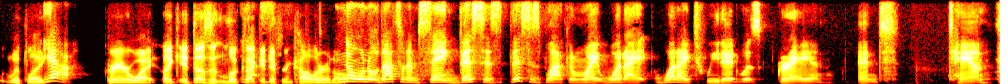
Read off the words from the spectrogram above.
with like yeah. gray or white. Like it doesn't look like a different color at all. No, no, that's what I'm saying. This is this is black and white. What I what I tweeted was gray and and tan.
